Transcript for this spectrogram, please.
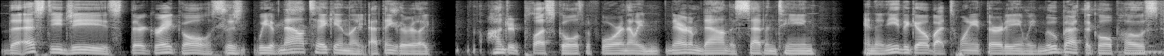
The SDGs, they're great goals. There's, we have now taken like I think there were like 100 plus goals before and then we narrowed them down to 17 and they need to go by 2030 and we move back the goalposts.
